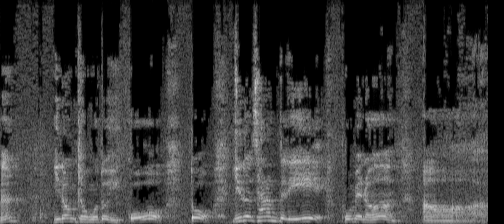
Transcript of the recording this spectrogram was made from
응? 이런 경우도 있고 또 이런 사람들이 보면은 어,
